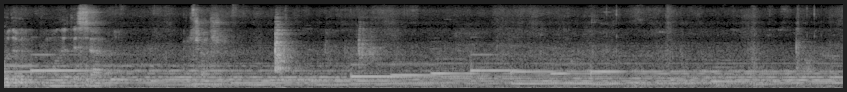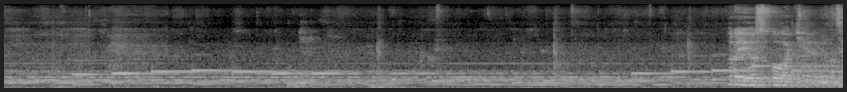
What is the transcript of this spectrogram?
Будемо молитися Дорогий Господь, це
